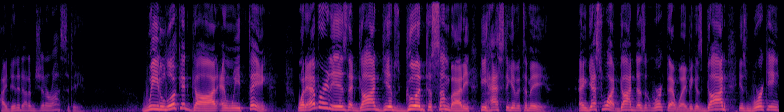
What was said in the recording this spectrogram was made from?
I did it out of generosity. We look at God and we think whatever it is that God gives good to somebody, He has to give it to me. And guess what? God doesn't work that way because God is working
